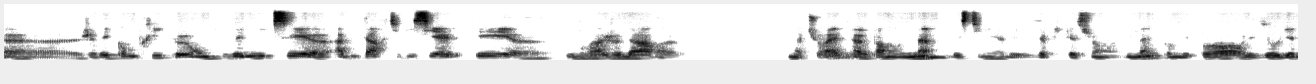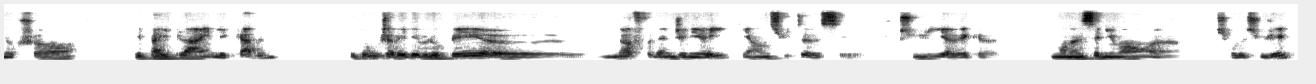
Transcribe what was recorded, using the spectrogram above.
euh, j'avais compris qu'on pouvait mixer euh, habitat artificiel et euh, ouvrage d'art naturel, pardon, humain, destiné à des applications humaines comme les ports, les éoliennes offshore, les pipelines, les câbles. Et donc j'avais développé une offre d'ingénierie qui a ensuite s'est poursuivie avec mon enseignement euh, sur le sujet.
